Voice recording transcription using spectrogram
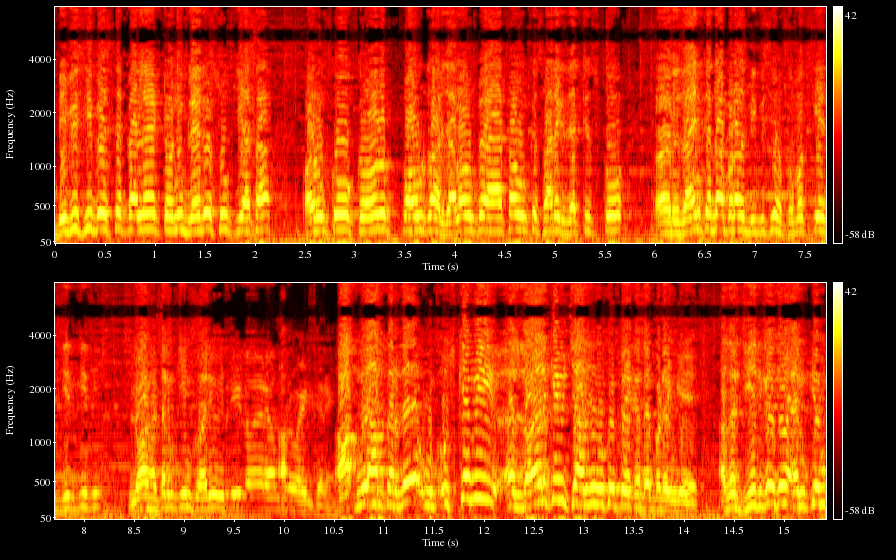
बीबीसी पे इससे पहले टोनी ब्लेयर ने सू किया था और उनको करोड़ों पाउंड का हर्जाना उन पर आया था। उनके सारे एग्जेक्टिव को रिजाइन करना पड़ा। बीबीसी हुकूमत केस जीत गई थी। लॉर्ड हटन की इंक्वायरी हुई थी। लॉयर हम प्रोवाइड करेंगे आपने आप कर दे। उसके भी लॉयर के भी चार्जेस उनको पे करने पड़ेंगे। अगर जीत गए तो एमकेएम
